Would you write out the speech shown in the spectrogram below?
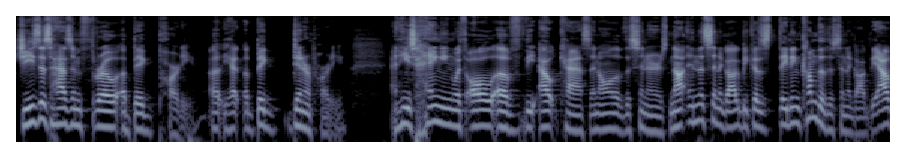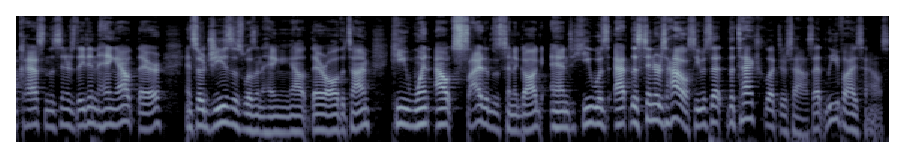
Jesus has him throw a big party, had a big dinner party. And he's hanging with all of the outcasts and all of the sinners, not in the synagogue because they didn't come to the synagogue. The outcasts and the sinners, they didn't hang out there. And so Jesus wasn't hanging out there all the time. He went outside of the synagogue and he was at the sinner's house. He was at the tax collector's house, at Levi's house.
